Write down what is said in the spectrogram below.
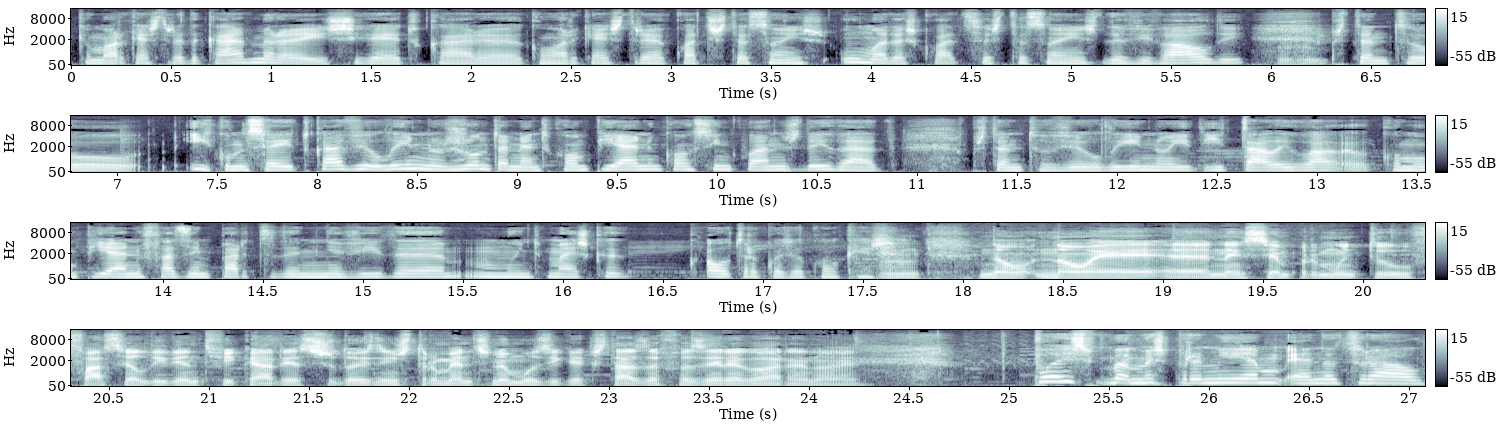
que é uma orquestra de câmara, e cheguei a tocar eh, com a orquestra quatro estações, uma das quatro estações de Vivaldi, Uhum. portanto, e comecei a tocar violino juntamente com o piano com 5 anos de idade. Portanto, o violino e, e tal igual como o piano fazem parte da minha vida muito mais que outra coisa qualquer. Hum, Não, não é eh, nem sempre muito fácil de identificar esses dois instrumentos na música que estás a fazer agora, não é? Pois, ma- mas para mim é, é natural.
